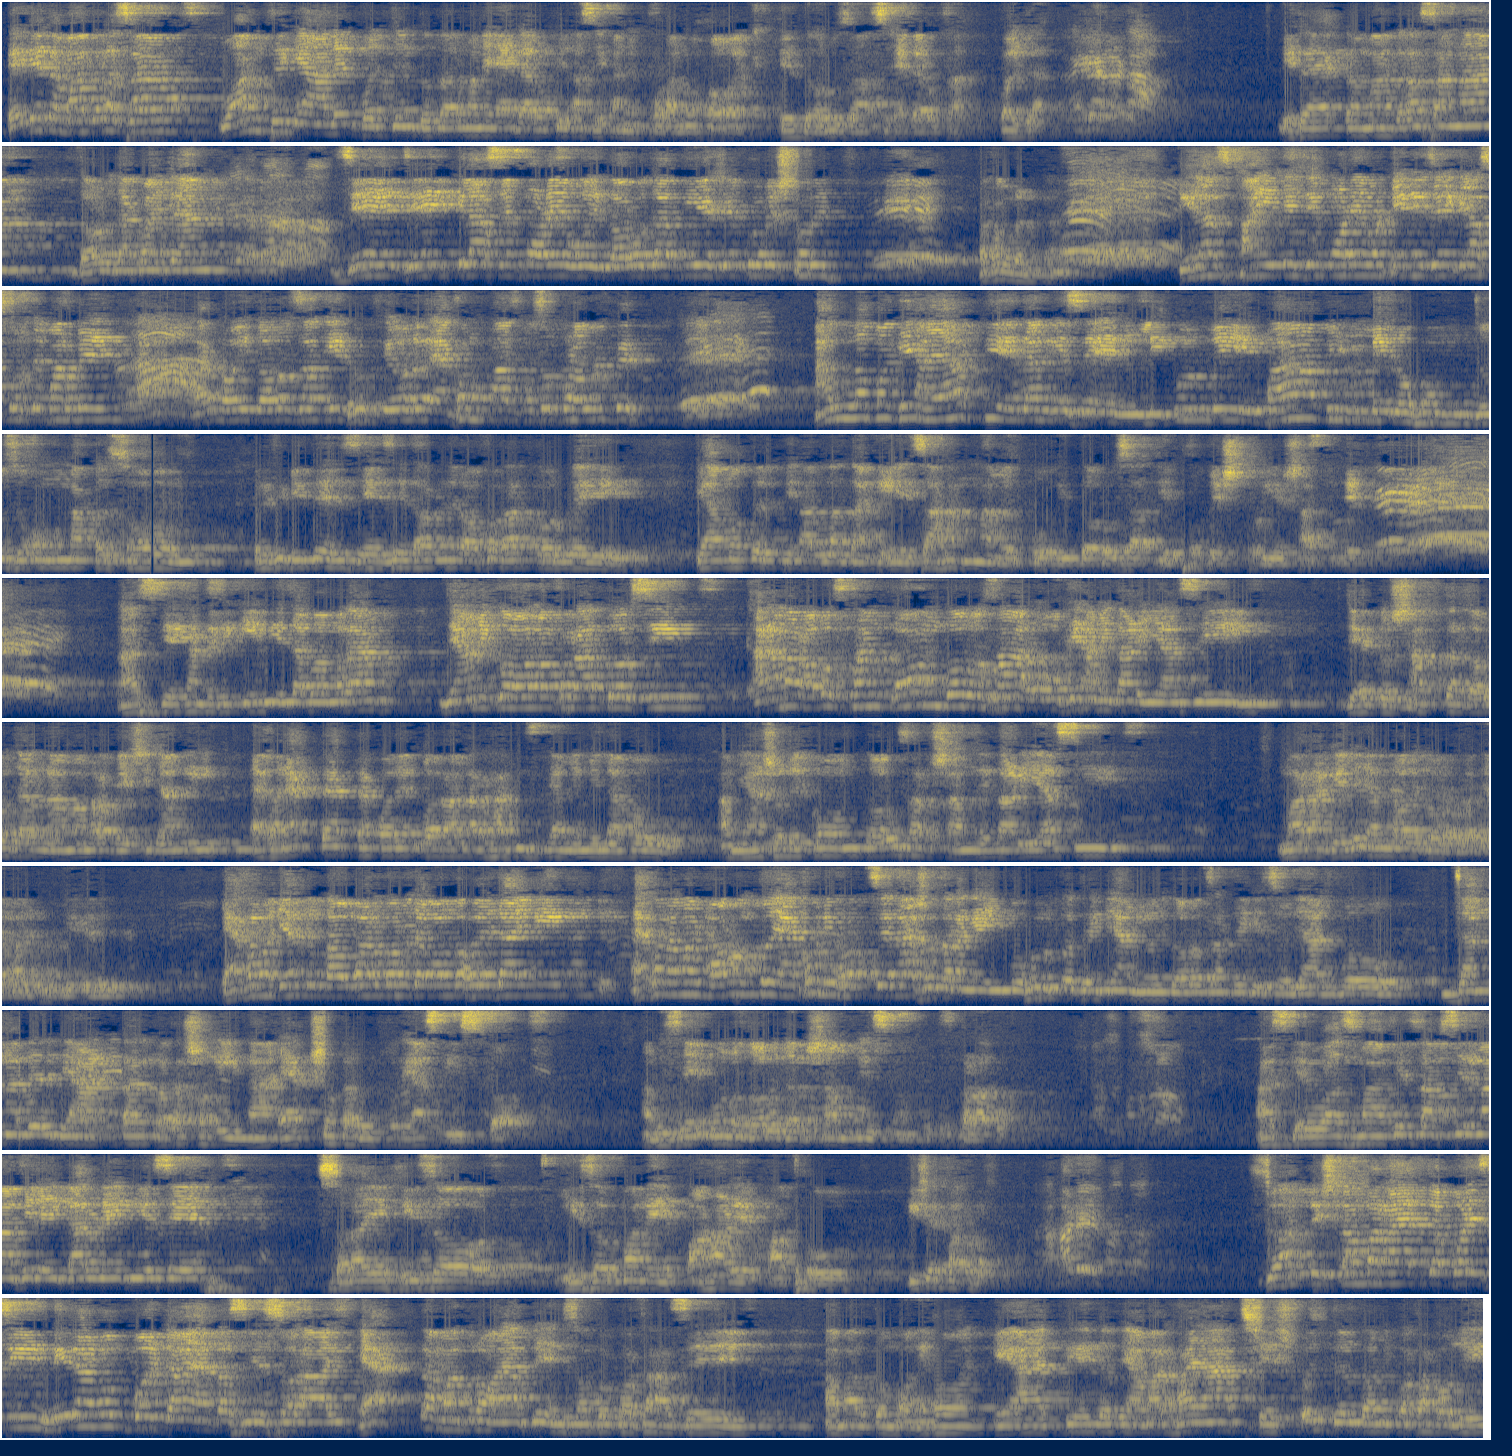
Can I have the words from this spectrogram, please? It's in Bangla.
এই যে মাদ্রাসা ওয়ান থেকে আলের পর্যন্ত তার মানে এগারো ক্লাস এখানে পড়ানো হয়। এর দরজা আছে এগারোটা। কয়টা? এটা একটা মাদ্রাসা নাম দরজা কয়টা? যে যে ক্লাসে পড়ে ওই দরজা দিয়ে সে প্রবেশ করে। কথা বলেন ক্লাস ফাইভে যে পড়ে ও টেনে যে ক্লাস করতে পারবে। কারণ ওই দরজা দিয়ে ঢুকতে হলে এখন পাঁচ বছর পড়া লাগবে আয়াত দিয়ে জানিয়েছেন পৃথিবীতে যে যে ধরনের অপরাধ করবে দিন আল্লাহ তাকে ওই দরজা দিয়ে প্রবেশ করিয়ে শাস্তি আজকে এখান থেকে কি নিয়ে যাব আমরা? যে আমি কোন অপরাধ করছি, আর আমার অবস্থান কোন দরজার মুখে আমি দাঁড়িয়ে আছি? যেহেতু সাতটা দরজার নাম আমরা বেশি জানি, এখন একটা একটা করে কোরআন আর আমি মিলাবো। আমি আসলে কোন দরজার সামনে দাঁড়িয়ে আছি? মারা গেলে আল্লাহ দরজাতে আমার ঢুকে গেলে। এখন যেহেতু তাওবার দরজা বন্ধ হয়ে যায়নি, এখন আমার মরণ তো এখনই হচ্ছে না, সুতরাং এই মুহূর্ত থেকে আমি ওই দরজা থেকে চলে আসব। জান্নাতের যে আটটার কথা শুনি না, একশোটার উপরে আছে স্তর আমি যে কোনো দরজার সামনে দাঁড়াবো আজকের ওয়াজ মাহফিল তাফসির মাহফিল এই কারণে দিয়েছে। সরায়ে হিজর। হিজর মানে পাহাড়ের পাথর। কিসের পাথর? চুয়াল্লিশ নম্বর আয়াতটা পড়েছি নিরানব্বইটা আয়াত আছে সরাই একটা মাত্র আয়াতে এই যত কথা আছে আমার তো মনে হয় এই আয়াত দিয়ে যদি আমার হায়াত শেষ পর্যন্ত আমি কথা বলি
